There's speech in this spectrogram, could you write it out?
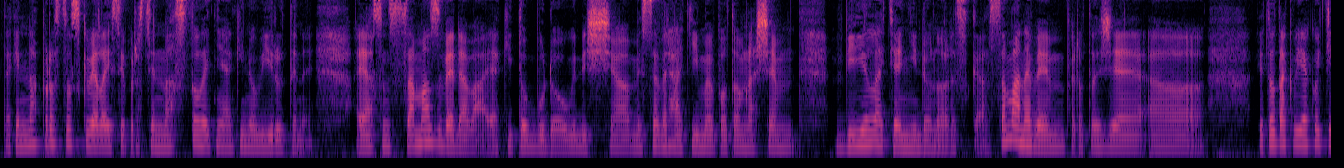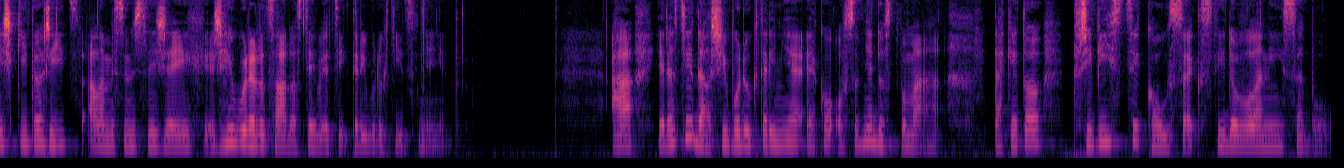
tak je naprosto skvělé si prostě nastolit nějaký nový rutiny. A já jsem sama zvědavá, jaký to budou, když my se vrátíme po tom našem výletění do Norska. Sama nevím, protože uh, je to takový jako těžký to říct, ale myslím si, že jich, že jich bude docela dost těch věcí, které budu chtít změnit. A jeden z těch dalších bodů, který mě jako osobně dost pomáhá, tak je to přivízt si kousek z té dovolený sebou.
